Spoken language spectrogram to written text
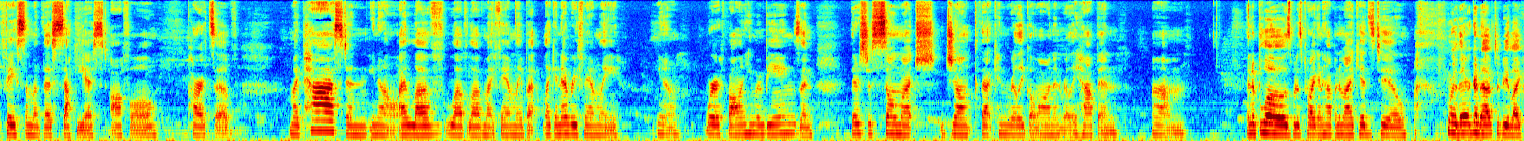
faced some of the suckiest, awful parts of my past. And, you know, I love, love, love my family, but like in every family, you know, we're fallen human beings and there's just so much junk that can really go on and really happen. Um, and it blows, but it's probably going to happen to my kids too, where they're going to have to be like,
